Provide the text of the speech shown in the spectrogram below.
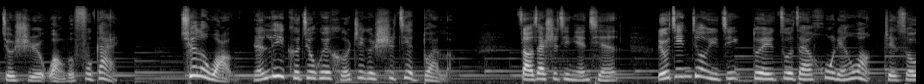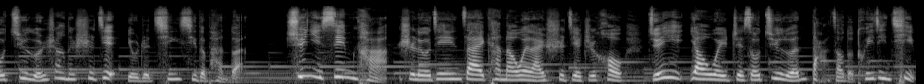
就是网络覆盖。缺了网，人立刻就会和这个世界断了。早在十几年前，刘金就已经对坐在互联网这艘巨轮上的世界有着清晰的判断。虚拟 SIM 卡是刘金在看到未来世界之后，决意要为这艘巨轮打造的推进器。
